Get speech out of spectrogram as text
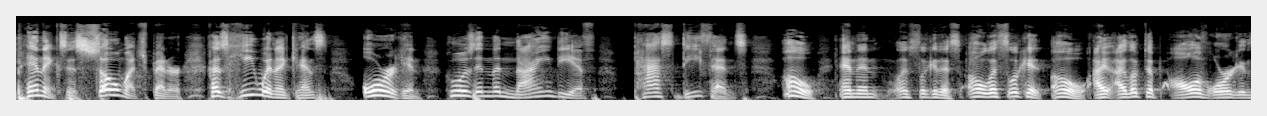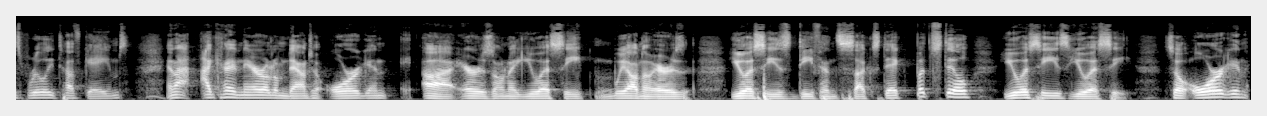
Penix is so much better because he went against Oregon, who was in the 90th pass defense. Oh, and then let's look at this. Oh, let's look at, oh, I, I looked up all of Oregon's really tough games, and I, I kind of narrowed them down to Oregon, uh, Arizona, USC. We all know Arizona, USC's defense sucks dick, but still, USC's USC. So Oregon,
